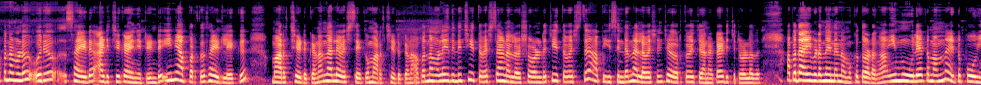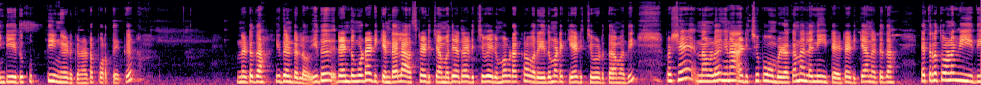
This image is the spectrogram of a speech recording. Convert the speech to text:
അപ്പോൾ നമ്മൾ ഒരു സൈഡ് അടിച്ച് കഴിഞ്ഞിട്ടുണ്ട്. ഇനി അപ്പുറത്തെ സൈഡിലേക്ക് മറിച്ചെടുക്കണം. നല്ല വശത്തേക്ക് മറിച്ചെടുക്കണം. അപ്പോൾ നമ്മൾ ഇതിന്റെ ചീത്ത വശത്താണല്ലോ. ഷോളിന്റെ ചീത്ത വശത്ത് ആ പീസിന്റെ നല്ല വശം ചേർത്ത് വെച്ചാനായിട്ട് അടിച്ചിട്ടുള്ളത്. അപ്പോൾ ദാ ഇവിടെ നിന്ന് തന്നെ നമുക്ക് തുടങ്ങാം. ഈ മൂലയൊക്കെ നന്നായിട്ട് പോയിന്റ് ചെയ്ത് കുത്തി ഇങ്ങ് എടുക്കണം കേട്ടോ പുറത്തേക്ക്. എന്നിട്ട് ഇതാ ഇതുണ്ടല്ലോ. ഇത് രണ്ടും കൂടെ അടിക്കണ്ട. ലാസ്റ്റ് അടിച്ചാൽ മതി. അത് അടിച്ച് വരുമ്പോൾ അവിടെ കവർ ചെയ്ത് മടക്കി അടിച്ച് കൊടുത്താൽ മതി. പക്ഷേ നമ്മൾ ഇങ്ങനെ അടിച്ച് പോകുമ്പോഴൊക്കെ നല്ല നീറ്റായിട്ട് അടിക്കുക എന്നിട്ട് ഇതാ എത്രത്തോളം വീതി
